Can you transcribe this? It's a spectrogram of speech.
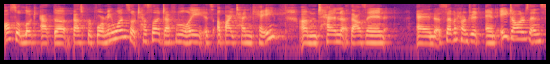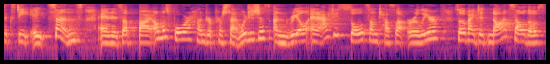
also look at the best performing one. So Tesla definitely, it's up by 10K, um, 10,000 and $708.68 and it's up by almost 400% which is just unreal. And I actually sold some Tesla earlier so if I did not sell those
